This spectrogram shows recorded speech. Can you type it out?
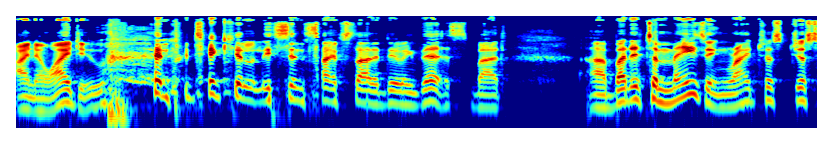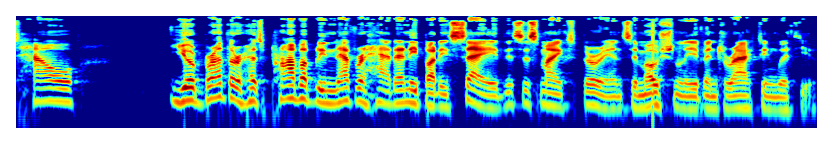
I know I do, and particularly since I've started doing this, but uh, but it's amazing, right? Just just how your brother has probably never had anybody say, This is my experience emotionally of interacting with you.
